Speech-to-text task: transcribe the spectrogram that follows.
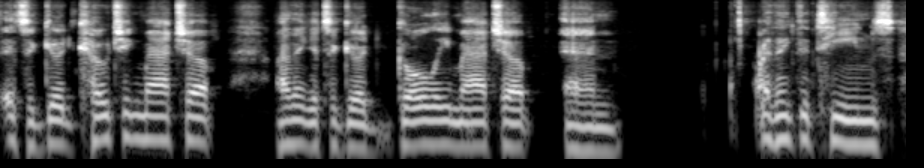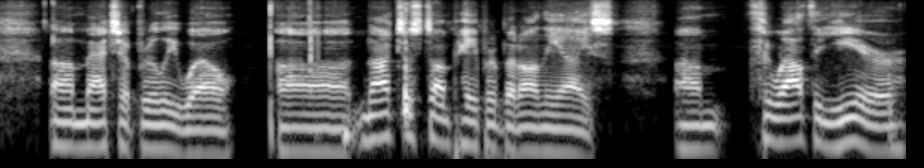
it's a good coaching matchup. I think it's a good goalie matchup, and I think the teams uh, match up really well, uh, not just on paper but on the ice. Um, throughout the year,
